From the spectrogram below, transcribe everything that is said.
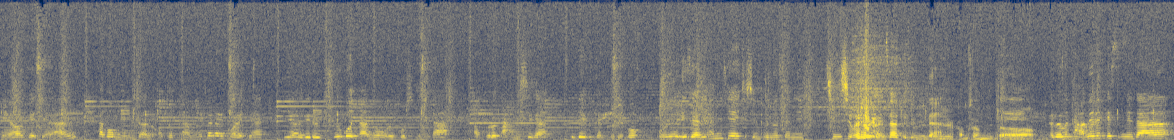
개혁에 대한 사법 문제는 어떻게 하면 해결할 거에 대한 이야기를 줄곧 나눠올 것입니다. 앞으로 다음 시간 기대 부탁드리고 오늘 이 자리에 함께해 주신 변호사님 진심으로 감사드립니다. 예, 감사합니다. 네, 여러분 다음에 뵙겠습니다.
